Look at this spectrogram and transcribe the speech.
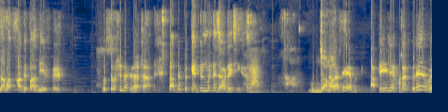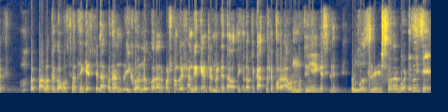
জামাত ফাঁদে পা দিয়ে ফের বুঝতে পারছেন ঘটনাটা তাদের তো ক্যান্টনমেন্টে যাওয়াটাই ঠিক যে আপনি যে হঠাৎ করে অবস্থা থেকে সেনা প্রধান ই করল করার পর সঙ্গে সঙ্গে ক্যান্টনমেন্টে দাওয়াতে গেল। আপনি কাজ করতে অনুমতি নিয়ে গেছিলেন। হয়েছে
